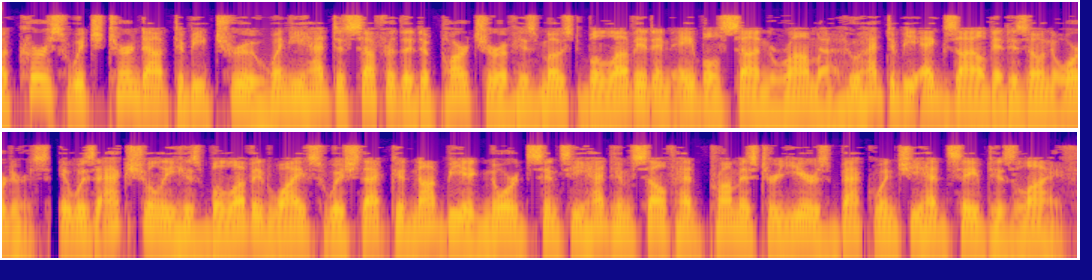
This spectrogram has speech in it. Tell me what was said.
A curse which turned out to be true when he had to suffer the departure of his most beloved and able son Rama who had to be exiled at his own orders it was actually his beloved wife's wish that could not be ignored since he had himself had promised her years back when she had saved his life.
